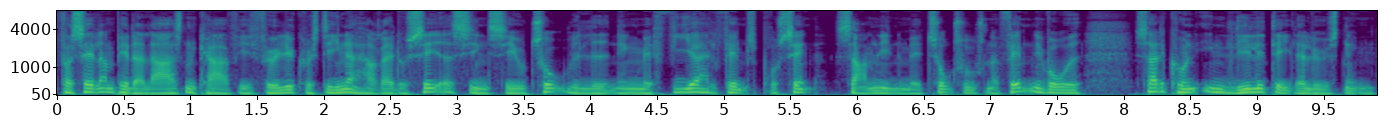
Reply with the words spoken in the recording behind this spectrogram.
For selvom Peter Larsen Kaffe ifølge Christina har reduceret sin CO2-udledning med 94% sammenlignet med 2005-niveauet, så er det kun en lille del af løsningen.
